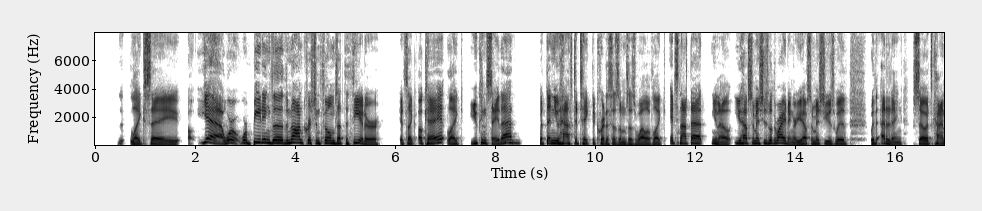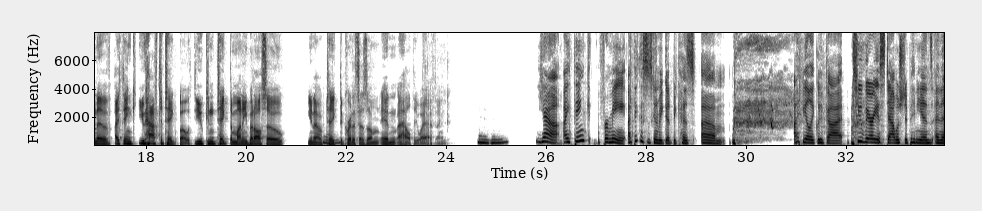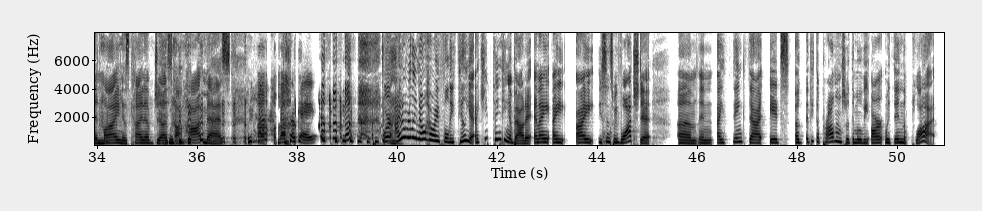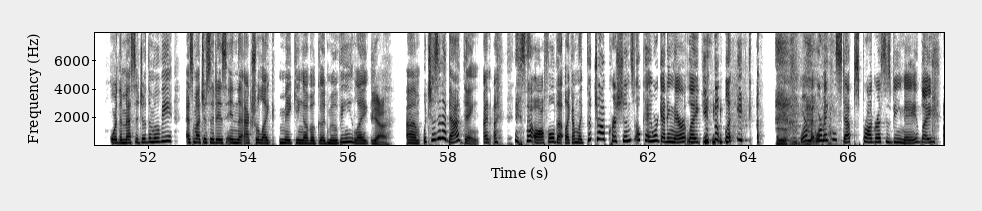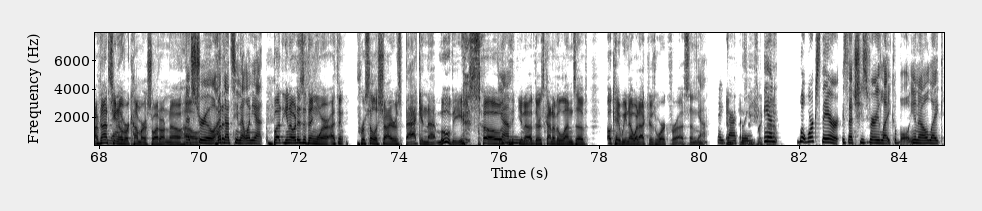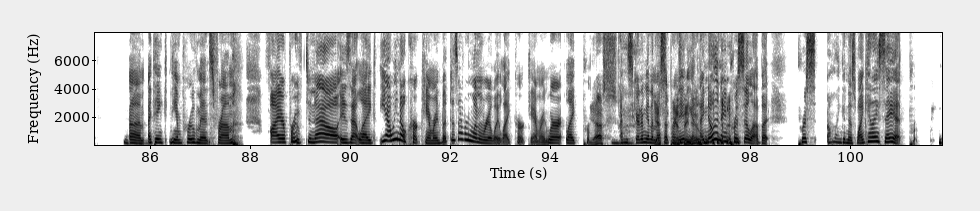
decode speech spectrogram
like say, oh, yeah, we're, we're beating the, the non-Christian films at the theater. It's like, okay, like you can say that, Mm-hmm. But then you have to take the criticisms as well of like it's not that you know you have some issues with writing or you have some issues with with editing. So it's kind of i think you have to take both. You can take the money but also you know take Mhm. the criticism in a healthy way i think. Hmm Yeah, I think for me, I think this is going to be good because um, I feel like we've got two very established opinions, and then mine is kind of just a hot mess Um, That's okay. where I don't really know how I fully feel yet. I keep thinking about it, and I, I, I, since we've watched it, um, and I think that it's, a, I think the problems with the movie aren't within the plot or the message of the movie as much as it is in the actual like making of a good movie, like yeah um, which isn't a bad thing. I, I, is that awful that like I'm like, good job, Christians. Okay, we're getting there. Like, you know, like we're we're making steps. Progress is being made. Like i've not seen Yeah. overcomer so i don't know how that's true. but I've not seen that one yet. but you know it is a thing where i think priscilla Shirer's back in that movie so Yeah. you know there's kind of a lens of okay we know what actors work for us and Yeah. and, and Exactly. like And what works there is that she's very likable. You know, like um, I think the improvements from Fireproof to now is that like, yeah, we know Kirk Cameron, but does everyone really like Kirk Cameron? Where like pr- yes I'm scared I'm gonna mess Yes- up her yes, name again. I know the name Priscilla, but Pris oh my goodness, why can't I say it? Pr-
